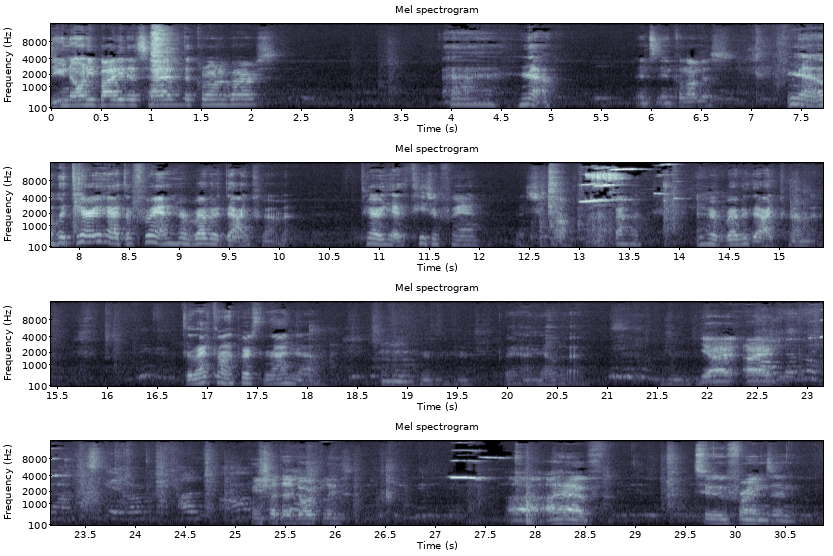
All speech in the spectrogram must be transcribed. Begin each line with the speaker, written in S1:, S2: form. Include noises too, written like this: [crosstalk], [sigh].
S1: Do you know anybody that's had the coronavirus
S2: Uh, no.
S1: in, in Columbus?
S2: No, but Terry has a friend. Her brother died from it. Terry has a teacher friend that she talks on the phone, and her brother died from it. So that's the only person I know
S1: Mm-hmm. mhm.
S2: that I know of.
S1: Yeah, I, I.
S3: I don't want to get on. on-
S1: Can you shut that door, please? Uh, I have two friends and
